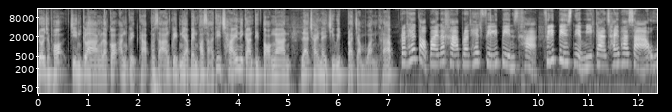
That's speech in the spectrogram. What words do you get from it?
โดยเฉพาะจีนกลางแล้วก็อังกฤษครับ ภาษาอังกฤษเนี่ยเป็นภาษาที่ใช้ในการติดต่องาน และใช้ในชีวิตประจำวันครับ ประเทศต่อไปนะคะ ประเทศฟิลิปปินส์ค่ะ ฟิลิปปินส์เนี่ยมีการใช้ภาษาโอ้โห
